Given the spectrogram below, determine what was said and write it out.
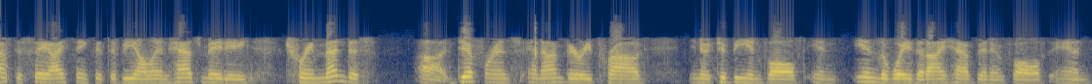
have to say, I think that the BLN has made a tremendous uh, difference, and I'm very proud, you know, to be involved in in the way that I have been involved and.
